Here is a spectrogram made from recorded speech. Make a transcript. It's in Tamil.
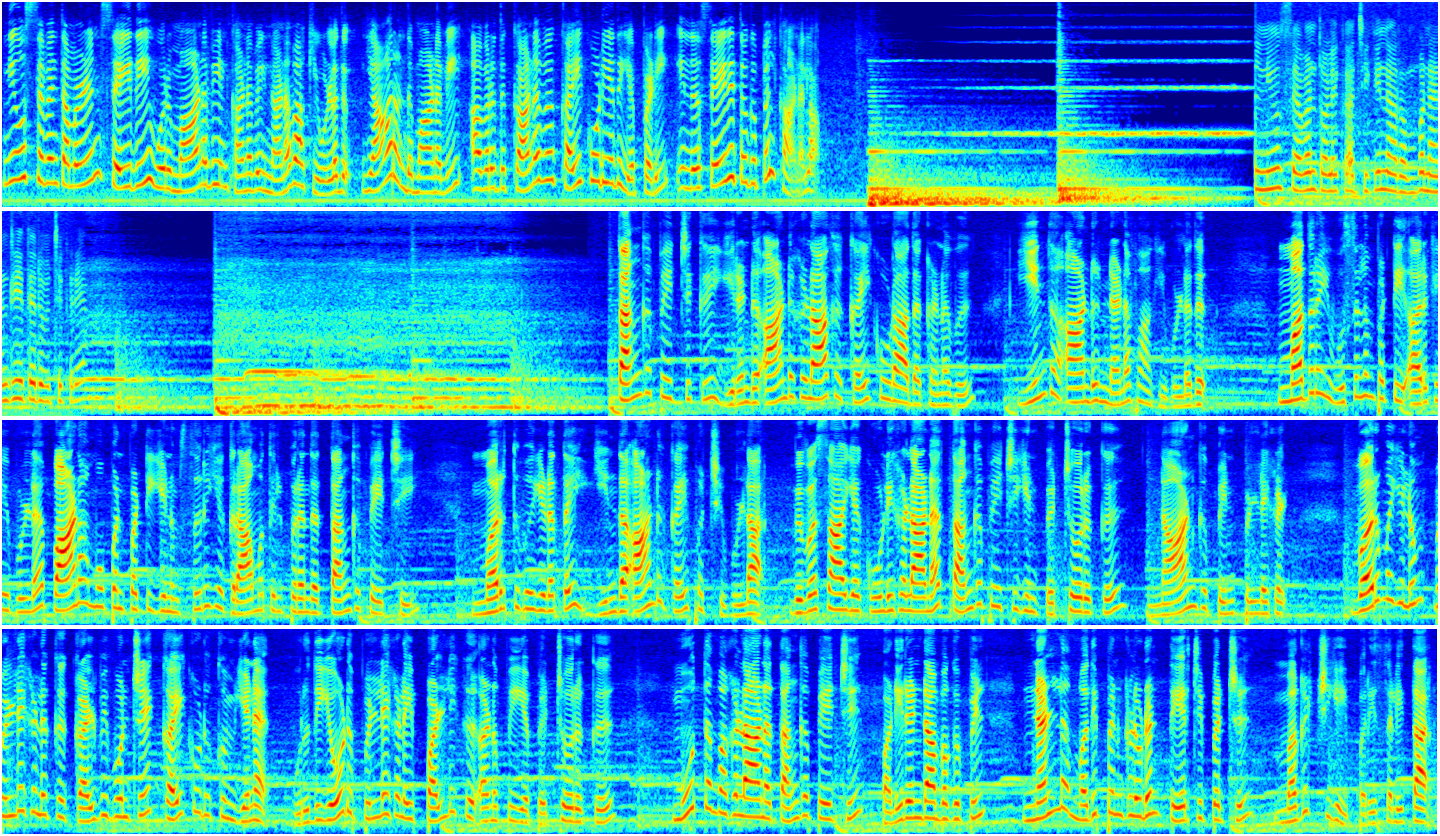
நியூஸ் செவன் தமிழின் செய்தி ஒரு மாணவியின் கனவை நனவாக்கியுள்ளது. யார் அந்த மாணவி? அவரது கனவு கைகூடியது எப்படி? இந்த செய்தி தொகுப்பில் காணலாம். நியூஸ் செவன் தொலைக்காட்சிக்கு நான் ரொம்ப நன்றியை தெரிவிச்சுக்கிறேன். தங்க பேச்சுக்கு இரண்டு ஆண்டுகளாக கைகூடாத கனவு இந்த ஆண்டு நனவாகி உள்ளது. மதுரை உசிலம்பட்டி அருகே உள்ள பாணாமூப்பன்பட்டி எனும் சிறிய கிராமத்தில் பிறந்த தங்க பேச்சி மருத்துவ இடத்தை இந்த ஆண்டு கைப்பற்றி உள்ளார் விவசாய கூலிகளான தங்க பேச்சியின் பெற்றோருக்கு நான்கு பெண் பிள்ளைகள். வறுமையிலும் பிள்ளைகளுக்கு கல்வி ஒன்றே கை கொடுக்கும் என உறுதியோடு பிள்ளைகளை பள்ளிக்கு அனுப்பிய பெற்றோருக்கு மூத்த மகளான தங்க பேச்சு பனிரெண்டாம் வகுப்பில் நல்ல மதிப்பெண்களுடன் தேர்ச்சி பெற்று மகிழ்ச்சியை பரிசளித்தார்.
